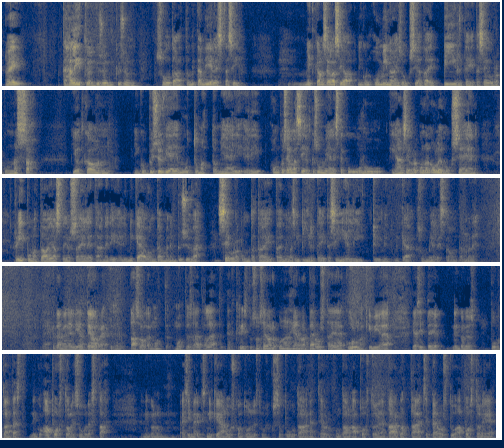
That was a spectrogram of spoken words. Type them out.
No ei, tähän liittyen kysyn, kysyn sulta, että mitä mielestäsi, mitkä on sellaisia niin kuin, ominaisuuksia tai piirteitä seurakunnassa, jotka on niin kuin pysyviä ja muuttumattomia, eli, eli onko sellaisia, jotka sun mielestä kuuluu ihan seurakunnan olemukseen riippumatta ajasta, jossa eletään, eli, eli mikä on tämmöinen pysyvä seurakunta tai, tai millaisia piirteitä siihen liittyy? Mikä sun mielestä on tämmöinen? Ehkä tämä menee liian teoreettiselle tasolle, mutta, mutta jos ajatellaan, että, että Kristus on seurakunnan Herra, perustaja ja kulmakiviä ja, ja sitten niin jos puhutaan tästä niin apostolisuudesta, niin kuin esimerkiksi Nikean uskon tunnistuksessa puhutaan, että seurakunta on apostolinen, tarkoittaa, että se perustuu apostolien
